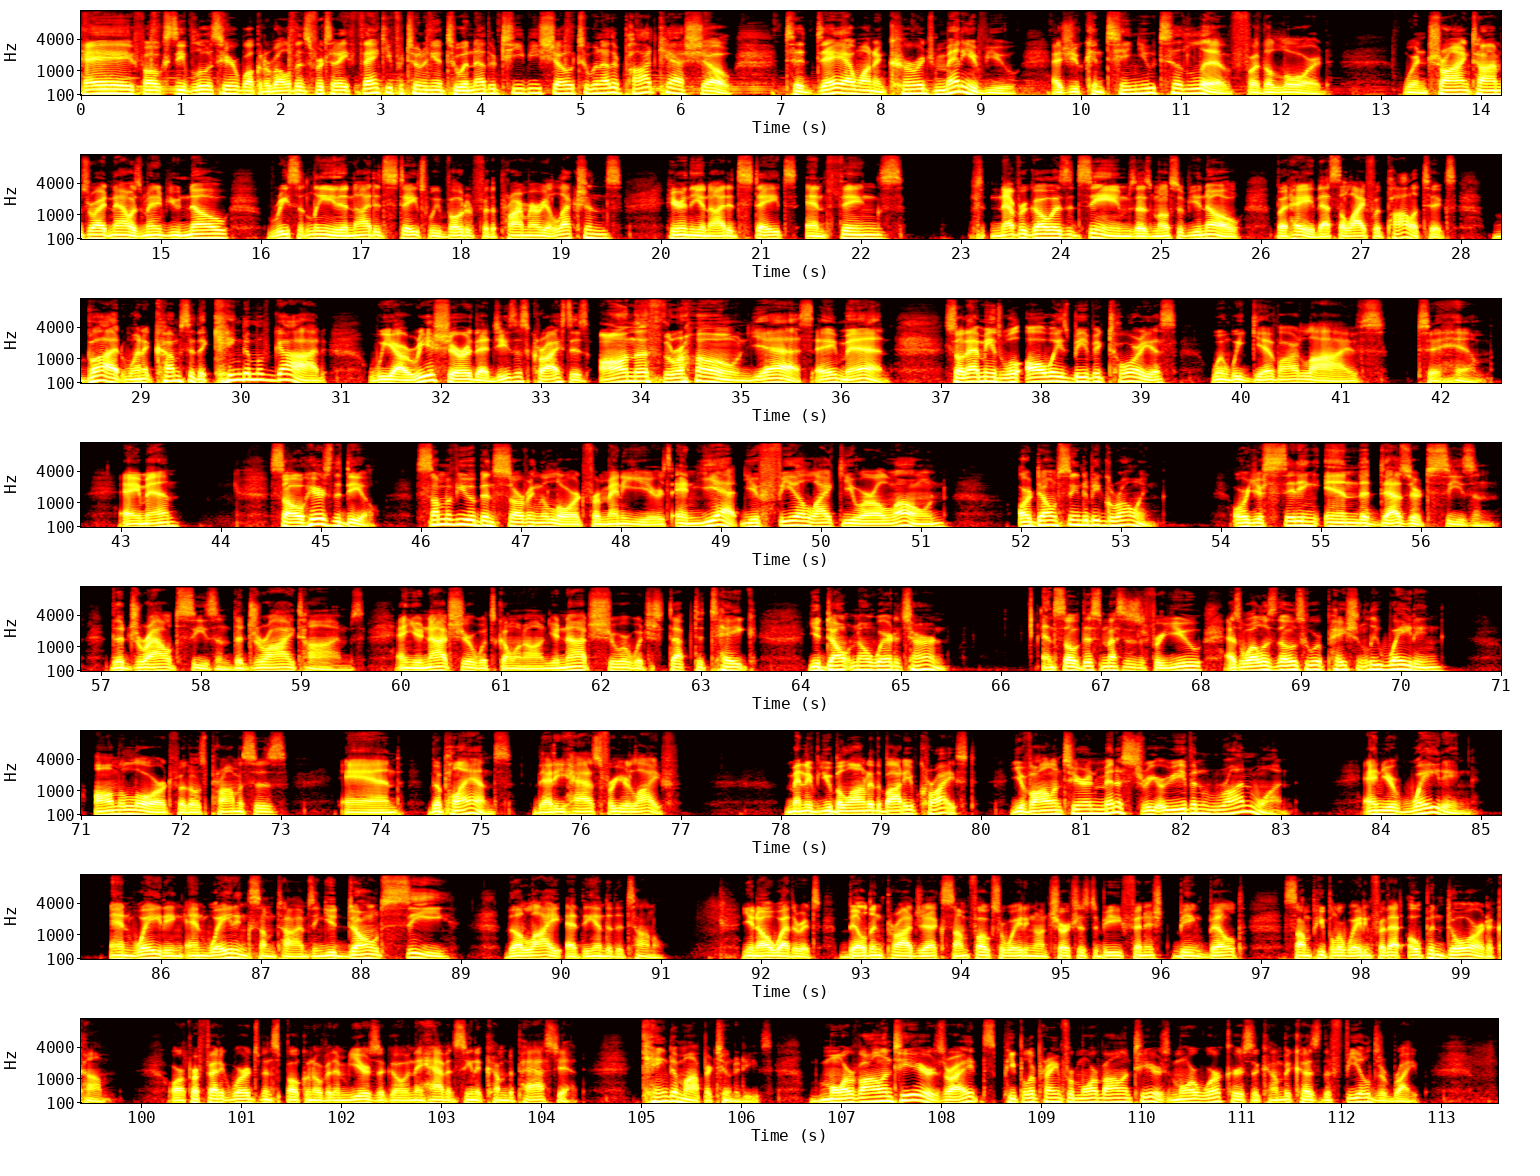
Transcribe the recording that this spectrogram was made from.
Hey, folks, Steve Lewis here. Welcome to Relevance for Today. Thank you for tuning in to another TV show, to another podcast show. Today, I want to encourage many of you as you continue to live for the Lord. We're in trying times right now. As many of you know, recently in the United States, we voted for the primary elections here in the United States, and things never go as it seems, as most of you know. But hey, that's the life with politics. But when it comes to the kingdom of God, we are reassured that Jesus Christ is on the throne. Yes, amen. So that means we'll always be victorious when we give our lives to Him. Amen. So here's the deal some of you have been serving the Lord for many years, and yet you feel like you are alone or don't seem to be growing, or you're sitting in the desert season the drought season, the dry times, and you're not sure what's going on. You're not sure which step to take. You don't know where to turn. And so, this message is for you as well as those who are patiently waiting on the Lord for those promises and the plans that He has for your life. Many of you belong to the body of Christ. You volunteer in ministry or you even run one, and you're waiting and waiting and waiting sometimes, and you don't see the light at the end of the tunnel. You know, whether it's building projects, some folks are waiting on churches to be finished being built, some people are waiting for that open door to come, or a prophetic word's been spoken over them years ago and they haven't seen it come to pass yet. Kingdom opportunities, more volunteers, right? People are praying for more volunteers, more workers to come because the fields are ripe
